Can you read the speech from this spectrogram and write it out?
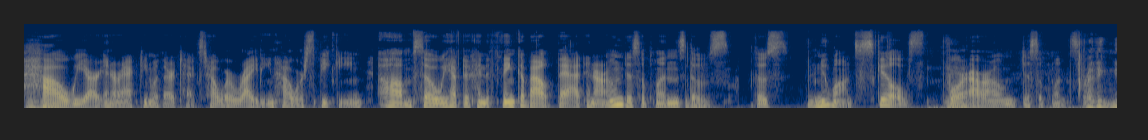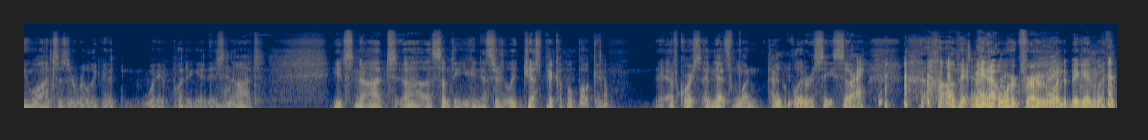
how we are interacting with our text, how we're writing, how we're speaking. Um, so, we have to kind of think about that in our own disciplines, those those nuanced skills for our own disciplines. I think nuance is a really good way of putting it. It's Yeah. not, it's not uh, something you can necessarily just pick up a book and, of course, and that's one type of literacy. So um, it may not work for everyone to begin with.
